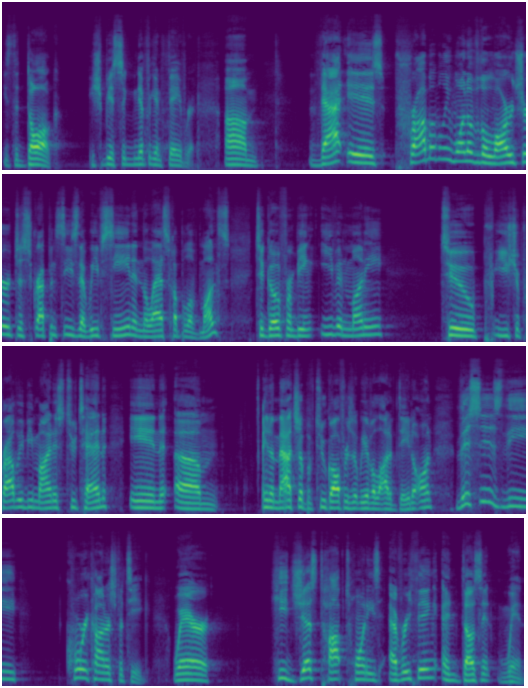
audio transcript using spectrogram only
he's the dog. He should be a significant favorite. Um, that is probably one of the larger discrepancies that we've seen in the last couple of months to go from being even money to you should probably be minus 210 in um in a matchup of two golfers that we have a lot of data on. This is the Corey Conners fatigue where he just top 20s everything and doesn't win.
